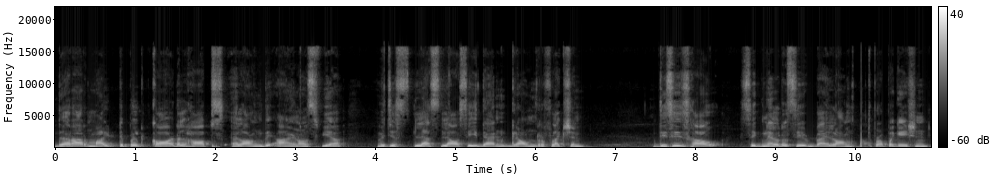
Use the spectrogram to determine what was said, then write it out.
There are multiple chordal hops along the ionosphere which is less lossy than ground reflection. This is how signal received by long path propagation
